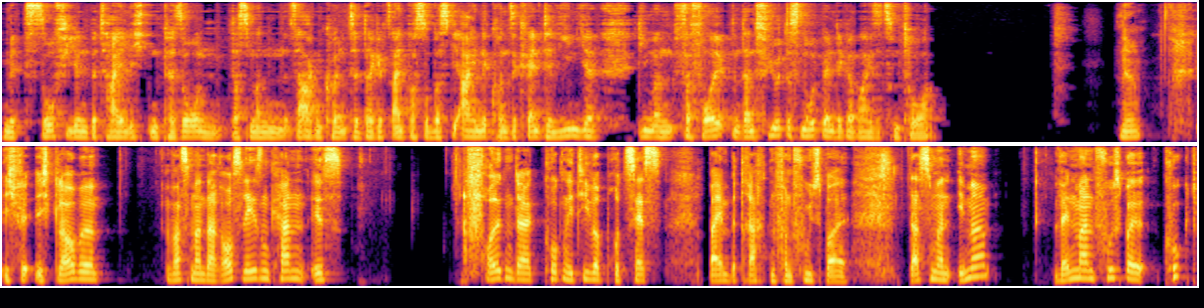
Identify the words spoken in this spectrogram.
mit so vielen beteiligten Personen, dass man sagen könnte, da gibt's einfach sowas wie eine konsequente Linie, die man verfolgt und dann führt es notwendigerweise zum Tor. Ja. Ich, ich glaube, was man da rauslesen kann, ist folgender kognitiver Prozess beim Betrachten von Fußball. Dass man immer, wenn man Fußball guckt,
